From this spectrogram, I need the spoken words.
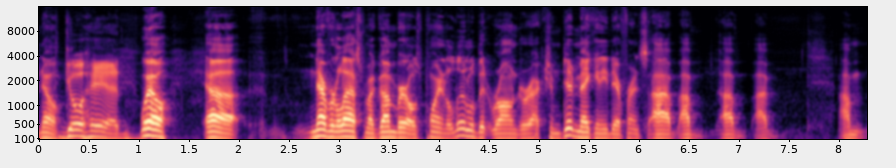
no. go ahead. Well, uh, nevertheless, my gun barrel was pointed a little bit wrong direction. Didn't make any difference. I, I, I, I, I'm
